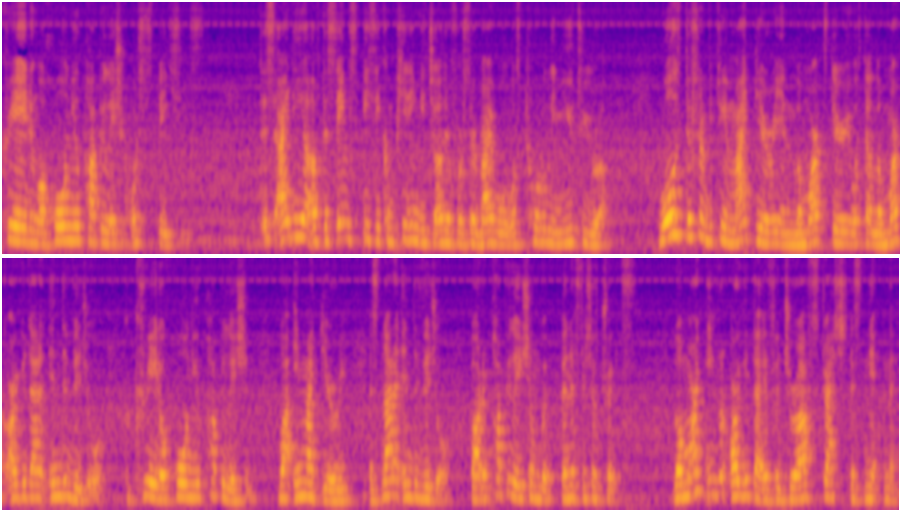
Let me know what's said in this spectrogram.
creating a whole new population or species. This idea of the same species competing each other for survival was totally new to Europe. What was different between my theory and Lamarck's theory was that Lamarck argued that an individual could create a whole new population, while in my theory, it's not an individual, but a population with beneficial traits. Lamarck even argued that if a giraffe stretched its neck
